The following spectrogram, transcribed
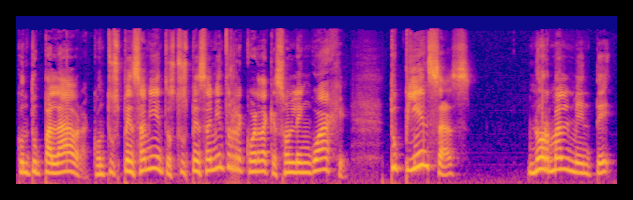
con tu palabra, con tus pensamientos. Tus pensamientos recuerda que son lenguaje. Tú piensas normalmente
